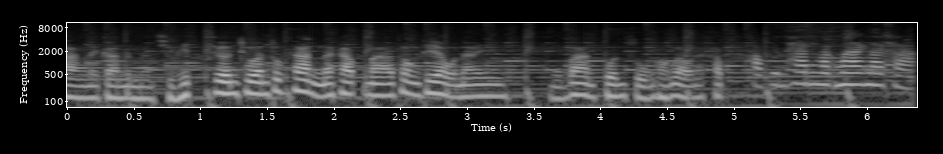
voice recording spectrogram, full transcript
ทางในการดำเนินชีวิต เชิญชวนทุกท่านนะครับ มาท่องเที่ยวในหมู่บ้านโพนสูงของเรานะครับ ขอบคุณท่านมาก ๆ นะคะ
